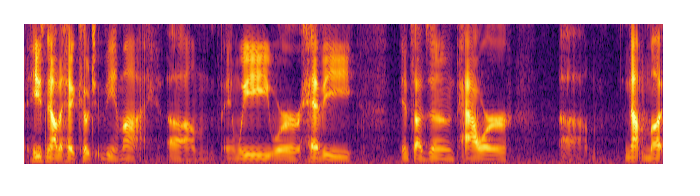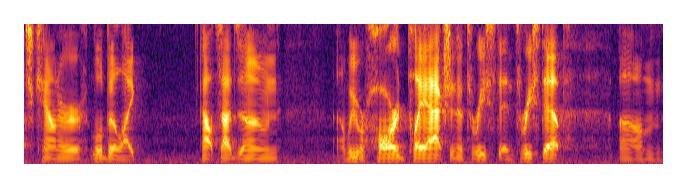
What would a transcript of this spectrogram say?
and he's now the head coach at VMI. Um, and we were heavy inside zone power, um, not much counter, a little bit of like outside zone. Uh, we were hard play action and three st- and three step. Um,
